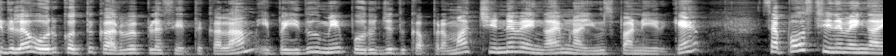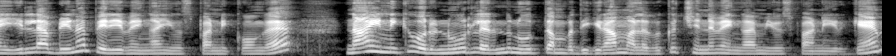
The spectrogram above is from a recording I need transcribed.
இதில் ஒரு கொத்து கருவேப்பிலை சேர்த்துக்கலாம். இப்போ இதுவுமே பொரிஞ்சதுக்கப்புறமா சின்ன வெங்காயம் நான் யூஸ் பண்ணியிருக்கேன். சப்போஸ் சின்ன வெங்காயம் இல்லை அப்படின்னா பெரிய வெங்காயம் யூஸ் பண்ணிக்கோங்க. நான் இன்றைக்கி ஒரு நூறுலேருந்து நூற்றம்பது கிராம் அளவுக்கு சின்ன வெங்காயம் யூஸ் பண்ணியிருக்கேன்.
